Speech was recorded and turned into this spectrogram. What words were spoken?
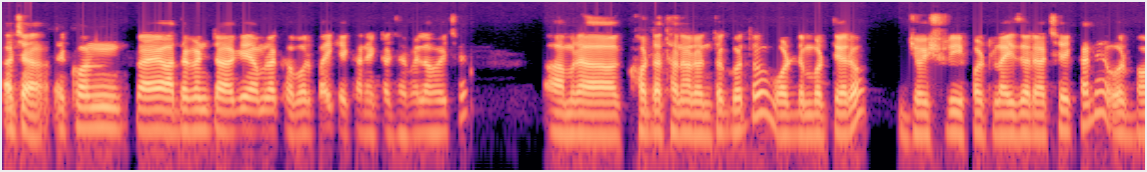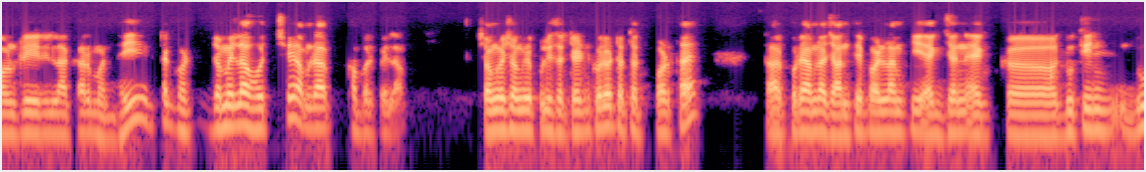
আচ্ছা এখন প্রায় আধা ঘণ্টা আগে আমরা খবর পাই এখানে একটা ঝামেলা হয়েছে। আমরা খড়দা থানার অন্তর্গত, ওয়ার্ড নম্বর তেরো, জয়শ্রী ফার্টিলাইজার আছে এখানে, ওর বাউন্ডারি এলাকার মধ্যেই একটা ঝামেলা হচ্ছে, আমরা খবর পেলাম। সঙ্গে সঙ্গে পুলিশ অ্যাটেন্ড করে তৎপরতায়, তারপরে আমরা জানতে পারলাম কি একজন এক দু তিন, দু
